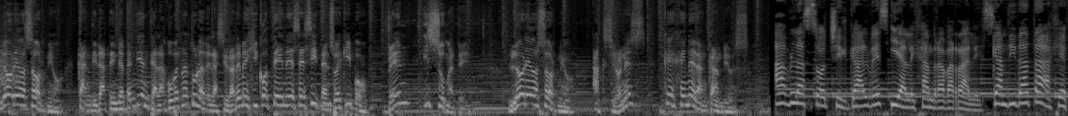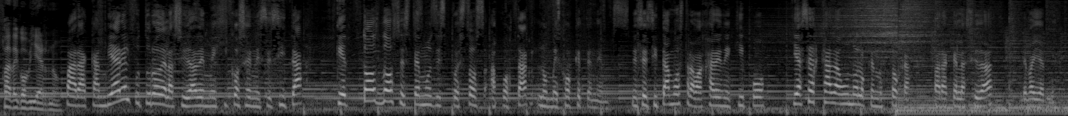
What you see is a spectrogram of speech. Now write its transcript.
Lore Osornio, candidata independiente a la gubernatura de la Ciudad de México, te necesita en su equipo. Ven y súmate. Lore Osornio, acciones que generan cambios. Habla Xochil Gálvez y Alejandra Barrales, candidata a jefa de gobierno. Para cambiar el futuro de la Ciudad de México se necesita que todos estemos dispuestos a aportar lo mejor que tenemos. Necesitamos trabajar en equipo y hacer cada uno lo que nos toca para que la ciudad le vaya bien.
